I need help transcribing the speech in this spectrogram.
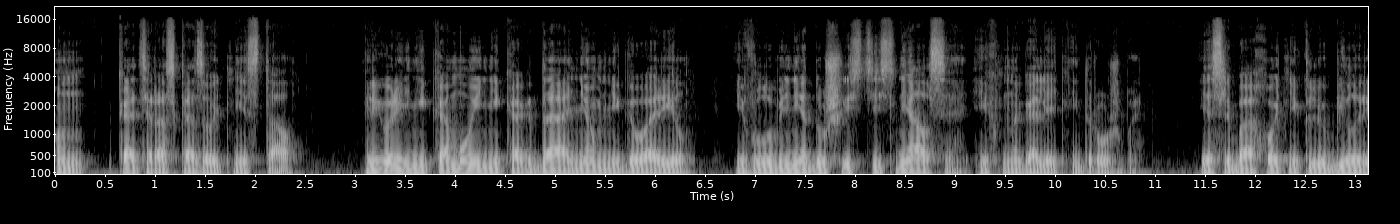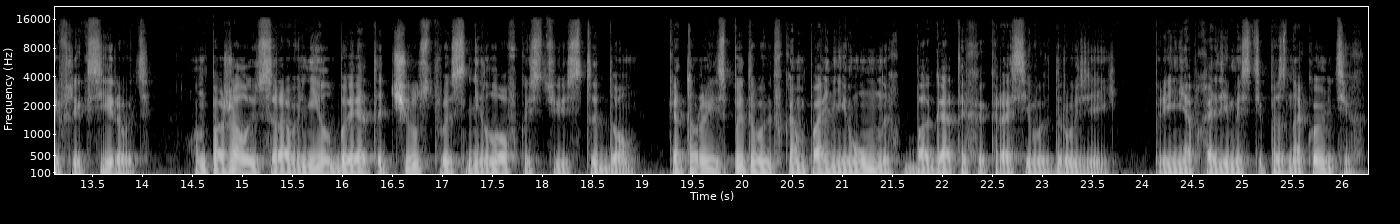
он Кате рассказывать не стал. Григорий никому и никогда о нем не говорил и в глубине души стеснялся их многолетней дружбы. Если бы охотник любил рефлексировать, он, пожалуй, сравнил бы это чувство с неловкостью и стыдом, которые испытывают в компании умных, богатых и красивых друзей, при необходимости познакомить их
